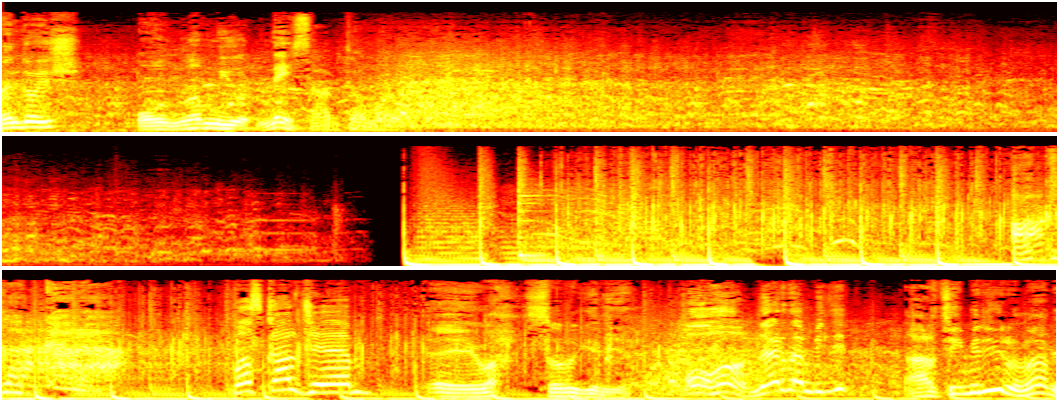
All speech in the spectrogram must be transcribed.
Ben de o iş. Olamıyor. Neyse abi tamam. akla kara, Pascal'cığım. Eyvah soru geliyor. Oha nereden bildin? Artık biliyorum abi.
